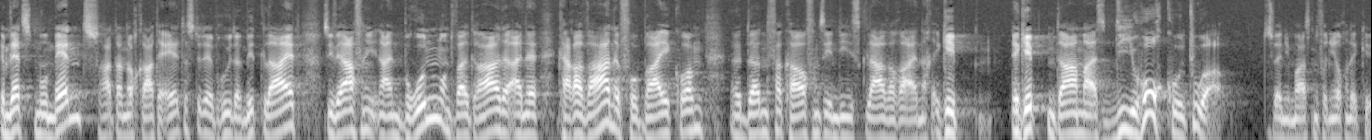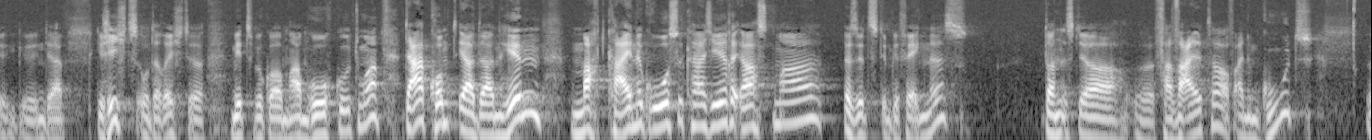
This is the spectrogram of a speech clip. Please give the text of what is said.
Im letzten Moment hat dann noch gerade der älteste der Brüder Mitleid. Sie werfen ihn in einen Brunnen und weil gerade eine Karawane vorbeikommt, äh, dann verkaufen sie ihn in die Sklaverei nach Ägypten. Ägypten damals die Hochkultur. Das werden die meisten von Ihnen auch in der, Geschichtsunterricht äh, mitbekommen haben, Hochkultur. Da kommt er dann hin, macht keine große Karriere erstmal. Er sitzt im Gefängnis. Dann ist er äh, Verwalter auf einem Gut. Äh,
